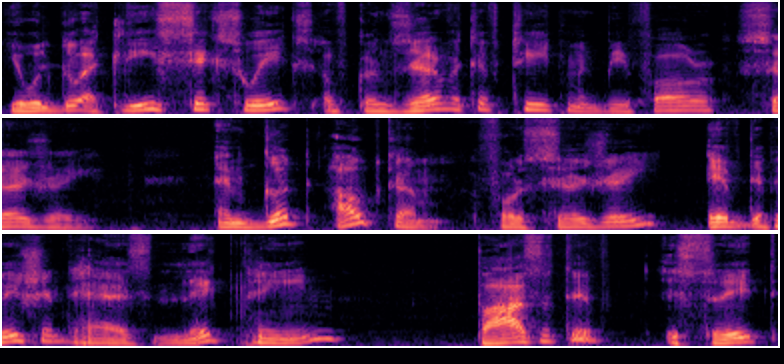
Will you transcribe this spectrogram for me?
You will do at least six weeks of conservative treatment before surgery. And good outcome for surgery if the patient has leg pain, positive straight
